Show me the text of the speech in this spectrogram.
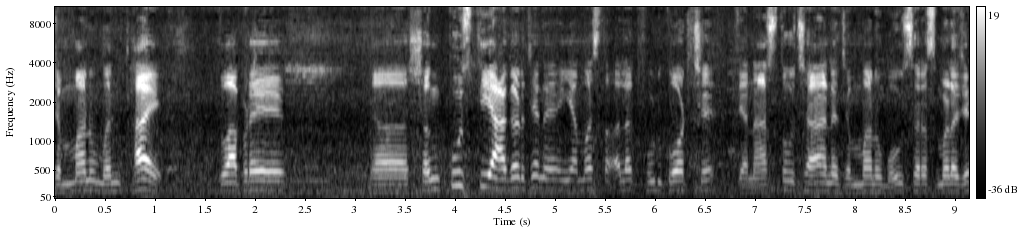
જમવાનું મન થાય, તો આપણે અ, શંકુસથી આગળ છે ને અહીંયા મસ્ત અલગ ફૂડ કોર્ટ છે. ત્યાં નાસ્તો ચા અને જમવાનું બહુ સરસ મળે છે.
